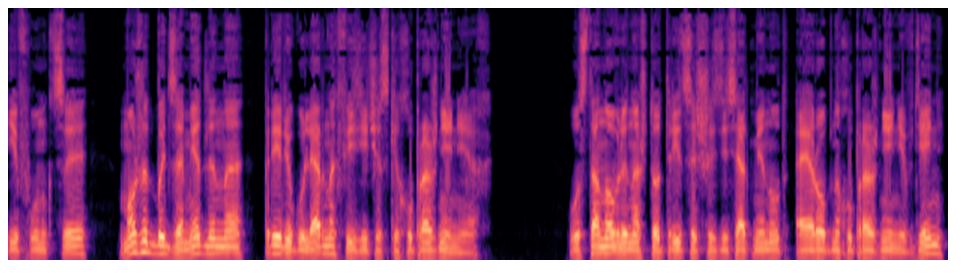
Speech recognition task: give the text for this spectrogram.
и функции может быть замедлено при регулярных физических упражнениях установлено, что 30-60 минут аэробных упражнений в день,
